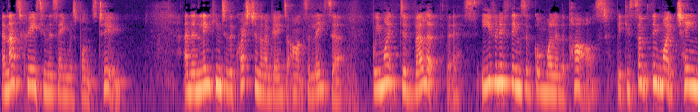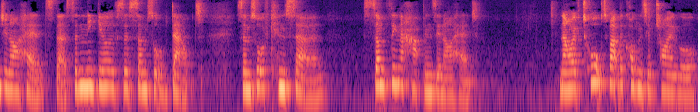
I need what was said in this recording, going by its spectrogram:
And that's creating the same response too. And then linking to the question that I'm going to answer later, we might develop this even if things have gone well in the past, because something might change in our heads that suddenly gives us some sort of doubt, some sort of concern, something that happens in our head. Now, I've talked about the cognitive triangle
